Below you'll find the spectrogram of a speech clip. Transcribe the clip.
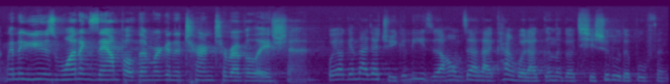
I'm going to use one example, then we're going to turn to Revelation. 我要跟大家举一个例子，然后我们再来看回来跟那个启示录的部分。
